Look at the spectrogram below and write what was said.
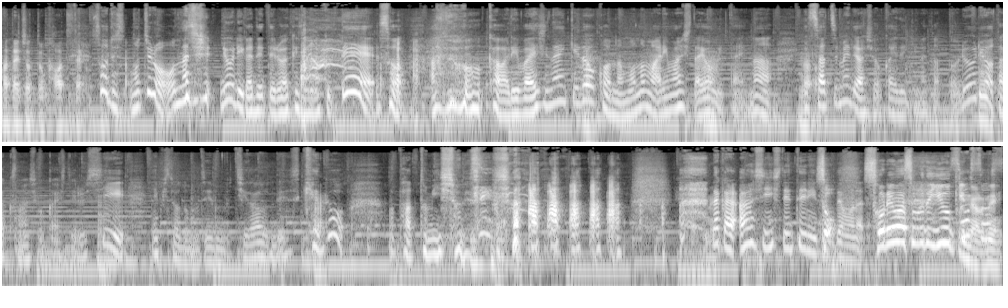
またちょっと変わってたりもそうです。もちろん同じ料理が出てるわけじゃなくて そう。あの変わり映えしないけどこんなものもありましたよみたいなほど。1冊目では紹介できなかったお料理をたくさん紹介してるしエピソードも全部違うんですけど、まあパッと見一緒です だから安心して手に取ってもらって。それはそれで勇気になるね。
